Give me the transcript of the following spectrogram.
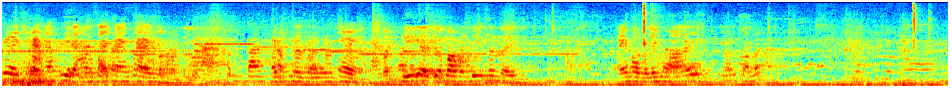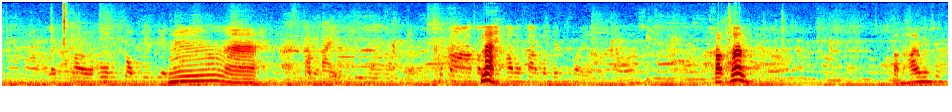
cái này chạy thì đã sai cay cay mình đi cho ba mình đi xong rồi em một lên mới tao mất lên vào hôm công đi việc à น่ะครับท่านตัดท้ายมั้งใช่ไหม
